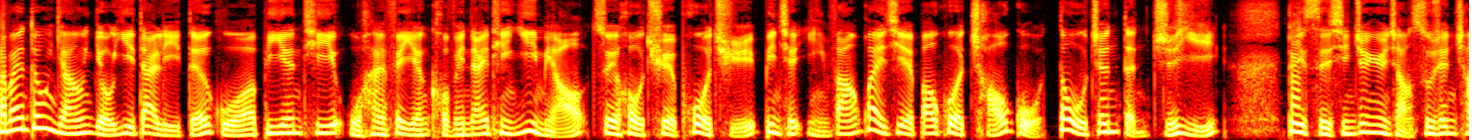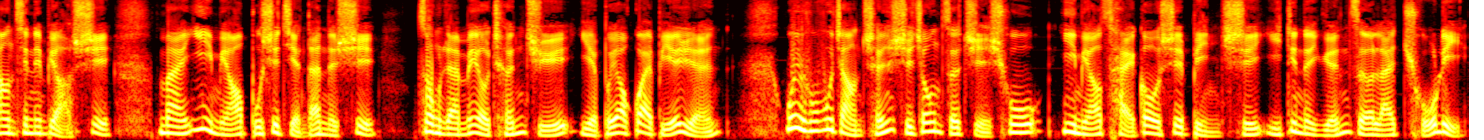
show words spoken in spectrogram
台湾东洋有意代理德国 B N T 武汉肺炎 COVID-19 疫苗，最后却破局，并且引发外界包括炒股、斗争等质疑。对此，行政院长苏贞昌今天表示，买疫苗不是简单的事。纵然没有成局，也不要怪别人。卫福部长陈时中则指出，疫苗采购是秉持一定的原则来处理，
